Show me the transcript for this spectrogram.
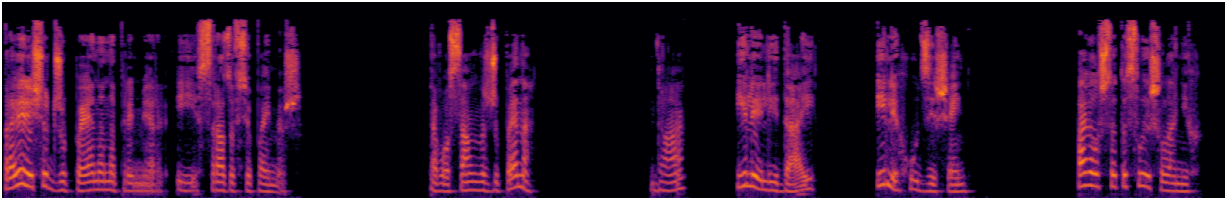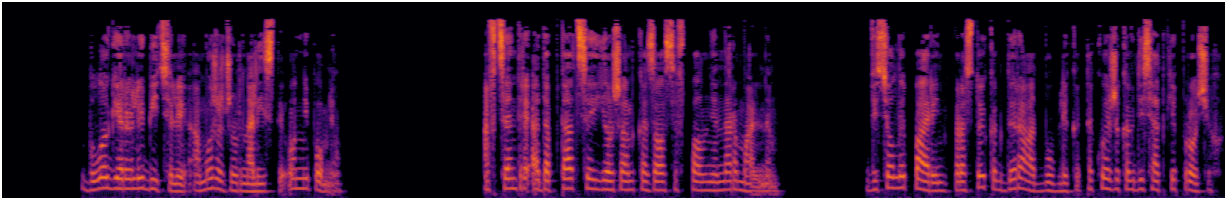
Проверь еще Джупена, например, и сразу все поймешь. Того самого Джупена? Да. Или Лидай, или Худзишень. Павел что-то слышал о них. Блогеры-любители, а может, журналисты, он не помнил. А в центре адаптации Елжан казался вполне нормальным. Веселый парень, простой как дыра от бублика, такой же, как десятки прочих.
